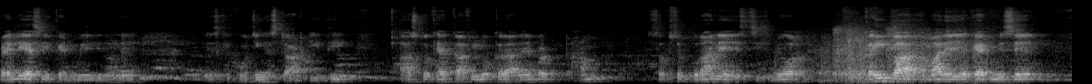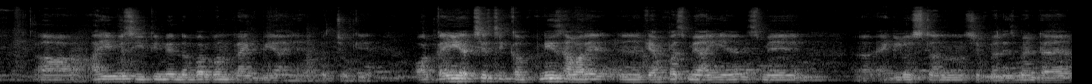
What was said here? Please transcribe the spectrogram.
पहली ऐसी अकेडमी है जिन्होंने इसकी कोचिंग स्टार्ट की थी। आज तो खैर काफ़ी लोग करा रहे हैं बट हम सबसे पुराने हैं इस चीज़ में और कई बार हमारे एकेडमी से आई एम सी में नंबर वन रैंक भी आए हैं बच्चों के। और कई अच्छी अच्छी कंपनीज़ हमारे कैंपस में आई हैं, जिसमें एंग्लोस्टन शिप मैनेजमेंट है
